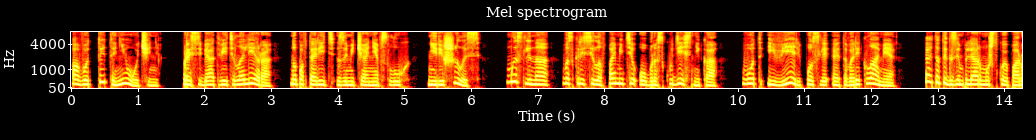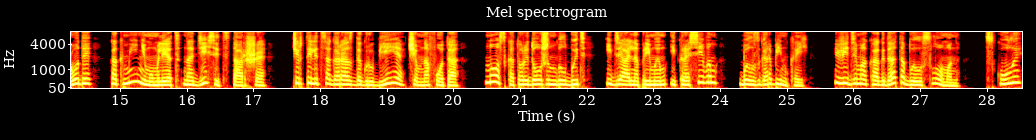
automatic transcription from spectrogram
«А вот ты-то не очень», — про себя ответила Лера, но повторить замечание вслух не решилась. Мысленно воскресила в памяти образ кудесника. Вот и верь после этого рекламе. Этот экземпляр мужской породы как минимум лет на десять старше — Черты лица гораздо грубее, чем на фото. Нос, который должен был быть идеально прямым и красивым, был с горбинкой. Видимо, когда-то был сломан. Скулы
